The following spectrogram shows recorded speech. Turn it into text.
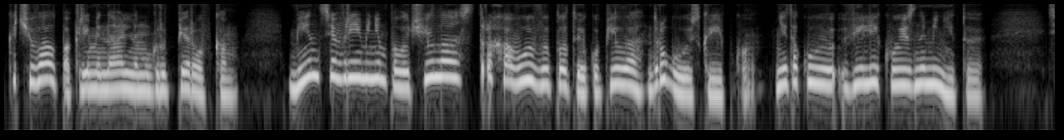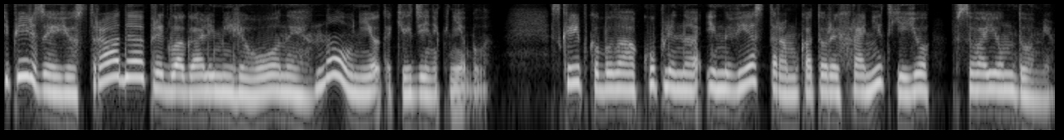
кочевал по криминальным группировкам. Мин тем временем получила страховую выплату и купила другую скрипку, не такую великую и знаменитую. Теперь за ее страда предлагали миллионы, но у нее таких денег не было. Скрипка была куплена инвестором, который хранит ее в своем доме.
